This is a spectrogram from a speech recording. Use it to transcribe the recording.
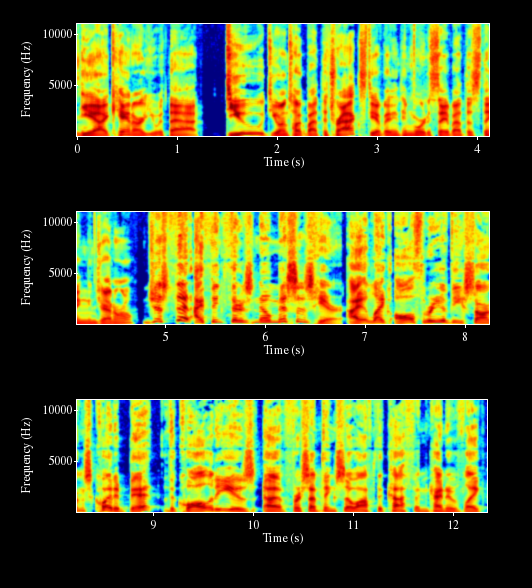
Yeah, I can't argue with that. Do you do you want to talk about the tracks? Do you have anything more to say about this thing in general? Just that I think there's no misses here. I like all three of these songs quite a bit. The quality is uh, for something so off the cuff and kind of like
